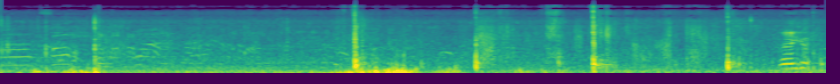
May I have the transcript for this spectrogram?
スよっ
